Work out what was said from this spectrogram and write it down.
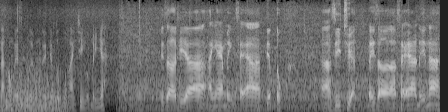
là không sẽ mời mọi người tiếp tục cuộc hành trình của mình nhé. Bây giờ thì uh, anh em mình sẽ tiếp tục uh, di chuyển. Bây giờ sẽ đến uh,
